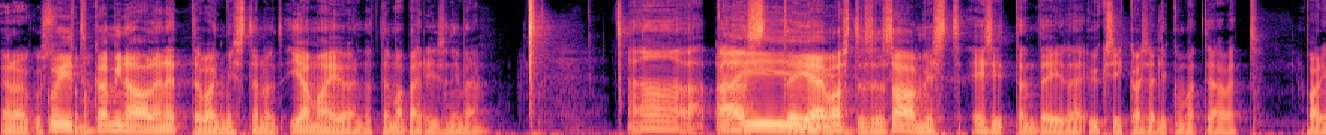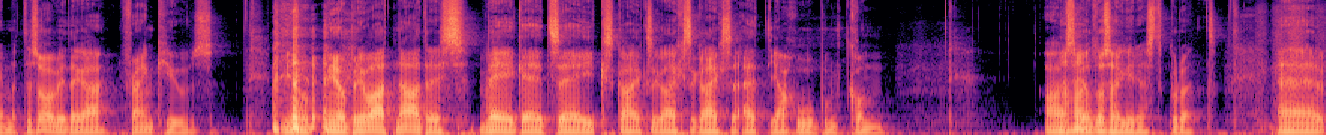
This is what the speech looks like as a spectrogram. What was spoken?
ära kuid kustutama. ka mina olen ette valmistanud ja ma ei öelnud tema päris nime. pärast Ai. teie vastuse saamist esitan teile üksikasjalikumat teavet. parimate soovidega Frank Hughes. minu, minu privaatne aadress vgcx kaheksa kaheksa kaheksa at yahoo punkt kom. aa, see ei olnud osa kirjast, kurat äh,.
